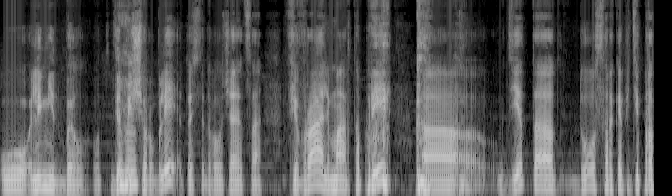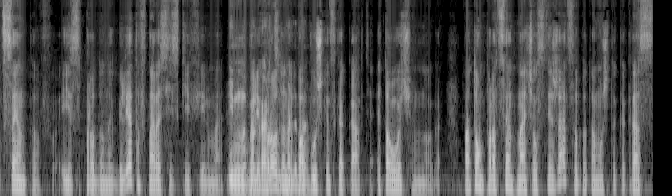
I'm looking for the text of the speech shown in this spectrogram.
у лимит был вот 2000 угу. рублей, то есть это получается февраль, март, апрель, где-то до 45% из проданных билетов на российские фильмы Именно были по проданы были, по да? пушкинской карте. Это очень много. Потом процент начал снижаться, потому что как раз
